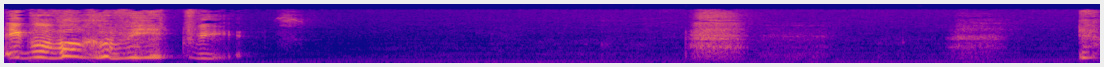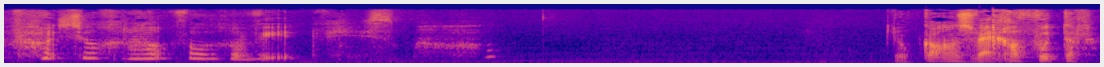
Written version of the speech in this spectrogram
Ek wil van geweet wees. Ek wou so graag van geweet wees, ma. Jou kans weggevoeter.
